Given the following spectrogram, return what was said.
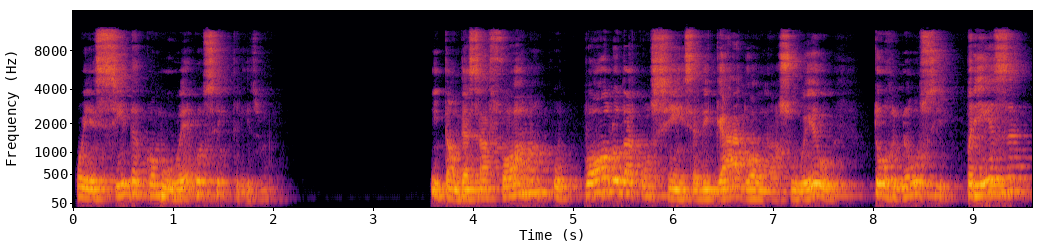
conhecida como o egocentrismo. Então, dessa forma, o polo da consciência ligado ao nosso eu tornou-se presa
